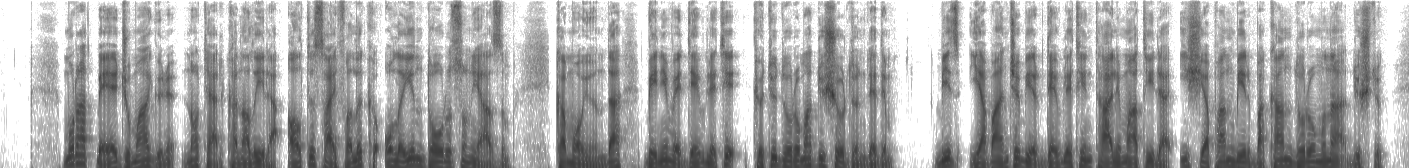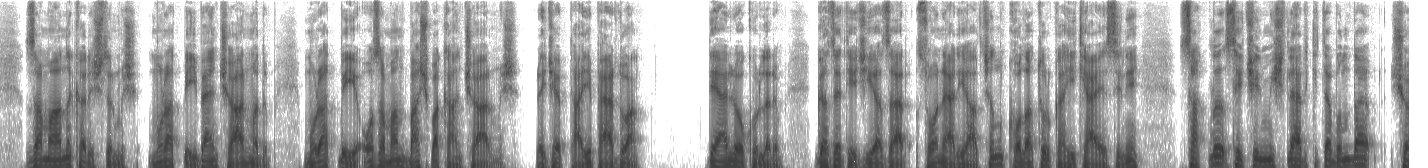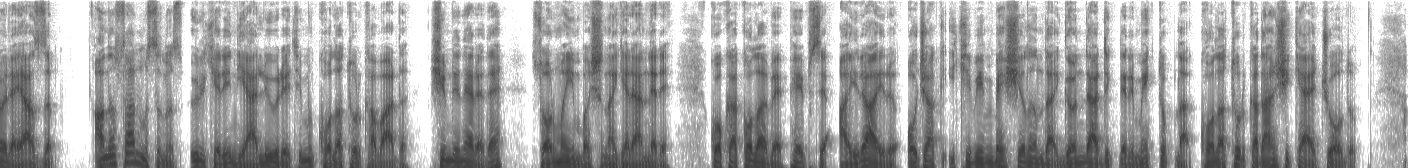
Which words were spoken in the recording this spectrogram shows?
Murat Bey'e Cuma günü Noter kanalıyla 6 sayfalık olayın doğrusunu yazdım. Kamuoyunda beni ve devleti kötü duruma düşürdün dedim. Biz yabancı bir devletin talimatıyla iş yapan bir bakan durumuna düştük. Zamanı karıştırmış. Murat Bey'i ben çağırmadım. Murat Bey'i o zaman başbakan çağırmış. Recep Tayyip Erdoğan. Değerli okurlarım, gazeteci yazar Soner Yalçın Kolaturka hikayesini Saklı Seçilmişler kitabında şöyle yazdı. Anımsar mısınız? Ülkenin yerli üretimi Kolaturka vardı. Şimdi nerede? Sormayın başına gelenleri. Coca-Cola ve Pepsi ayrı ayrı Ocak 2005 yılında gönderdikleri mektupla Kolaturka'dan şikayetçi oldu.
